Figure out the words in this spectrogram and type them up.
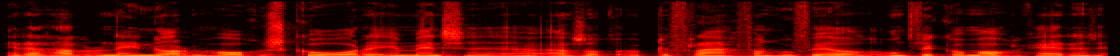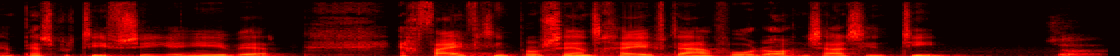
En daar hadden we een enorm hoge score in mensen. Uh, als op, op de vraag van hoeveel ontwikkelmogelijkheden en perspectief zie je in je werk. Echt 15% geeft daarvoor de organisatie een 10. Zo.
